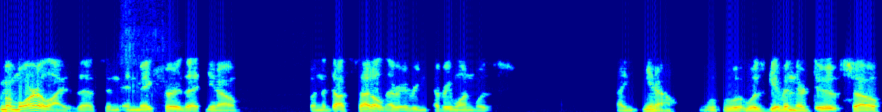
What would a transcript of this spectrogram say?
memorialize this and, and make sure that you know when the dust settled, every, everyone was, like, you know, w- was given their due. So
